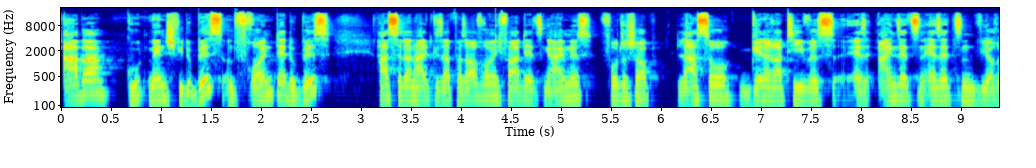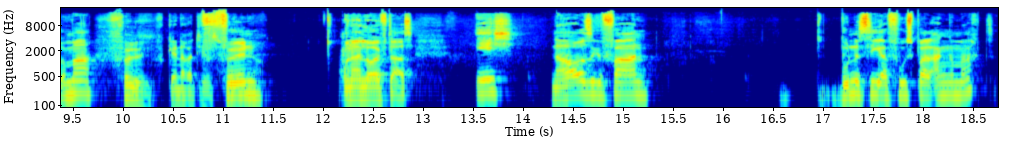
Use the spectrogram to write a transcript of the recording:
Aber gut Mensch, wie du bist und Freund, der du bist, hast du dann halt gesagt, pass auf, Rom, ich verrate jetzt ein Geheimnis. Photoshop, Lasso, generatives Einsetzen, Ersetzen, wie auch immer. Füllen, generatives Füllen. Füllen ja. Und dann läuft das. Ich nach Hause gefahren, Bundesliga-Fußball angemacht,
